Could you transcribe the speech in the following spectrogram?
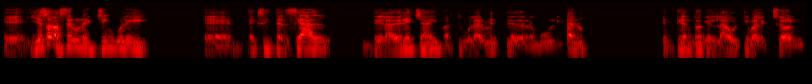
Eh, y eso va a ser una chinguli existencial de la derecha y particularmente de republicanos, Entiendo que en la última elección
